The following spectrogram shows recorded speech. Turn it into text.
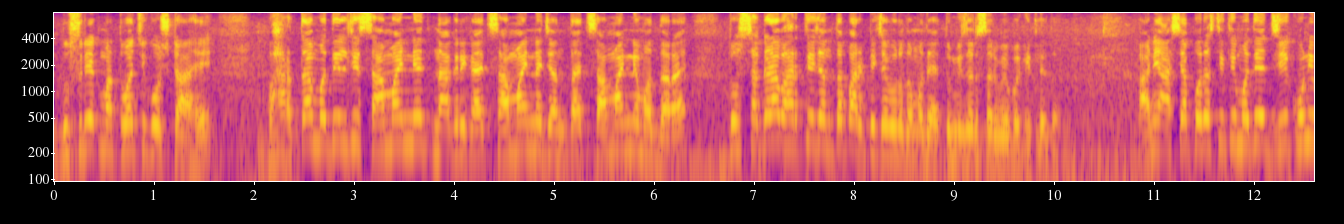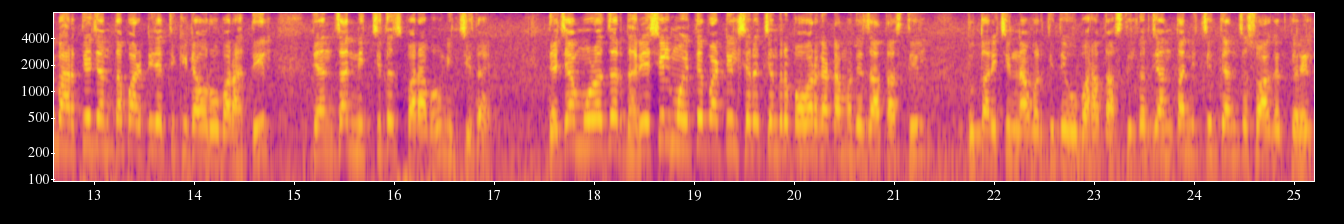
दुसरी एक महत्त्वाची गोष्ट आहे भारतामधील जी सामान्य नागरिक आहेत सामान्य जनता आहेत सामान्य मतदार आहे तो सगळा भारतीय जनता पार्टीच्या विरोधामध्ये आहे. तुम्ही जर सर्वे बघितले तर. आणि अशा परिस्थितीमध्ये जे कोणी भारतीय जनता पार्टीच्या तिकिटावर उभा राहतील त्यांचा निश्चितच पराभव निश्चित आहे. त्याच्यामुळं जर धैर्यशील मोहिते पाटील शरदचंद्र पवार गटामध्ये जात असतील तुतारी चिन्हावरती ते उभा राहत असतील तर जनता निश्चित त्यांचं स्वागत करेल.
